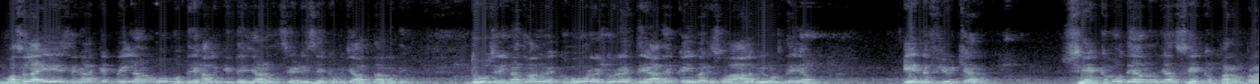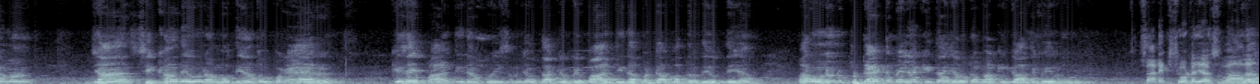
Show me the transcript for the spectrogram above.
ਮਸਲਾ ਇਹ ਸੀਗਾ ਕਿ ਪਹਿਲਾਂ ਉਹ ਮੁੱਦੇ ਹੱਲ ਕੀਤੇ ਜਾਣ ਜਿਹੜੀ ਸਿੱਖ ਵਿਚਾਰਧਾਰਾ ਦੇ। ਦੂਸਰੀ ਮੈਂ ਤੁਹਾਨੂੰ ਇੱਕ ਹੋਰ ਅਸ਼ੋਰੈਂਸ ਦਿਆ ਦਿਆਂ ਕਈ ਵਾਰੀ ਸਵਾਲ ਵੀ ਉੱਠਦੇ ਆ। ਇਨ ਫਿਊਚਰ ਸਿੱਖ ਮੁੱਦਿਆਂ ਨੂੰ ਜਾਂ ਸਿੱਖ ਪਰੰਪਰਾਵਾਂ ਜਾਂ ਸਿੱਖਾਂ ਦੇ ਉਹਨਾਂ ਮੁੱਦਿਆਂ ਤੋਂ ਬਗੈਰ ਕਿਸੇ ਪਾਰਟੀ ਨਾਲ ਕੋਈ ਸਮਝੌਤਾ ਕਿਉਂਕਿ ਪਾਰਟੀ ਦਾ ਵੱਡਾ ਪੱਧਰ ਦੇ ਉੱਤੇ ਆ ਪਰ ਉਹਨਾਂ ਨੂੰ ਪ੍ਰੋਟੈਕਟ ਪਹਿਲਾਂ ਕੀਤਾ ਜਾਊਗਾ ਬਾਕੀ ਕਾਰਜ ਫੇਰ ਹੋਣਗੇ। ਸਰ ਇੱਕ ਛੋਟਾ ਜਿਹਾ ਸਵਾਲ ਆ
